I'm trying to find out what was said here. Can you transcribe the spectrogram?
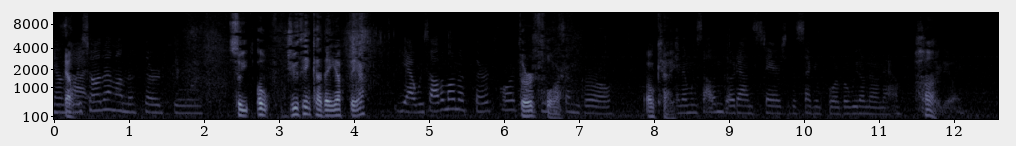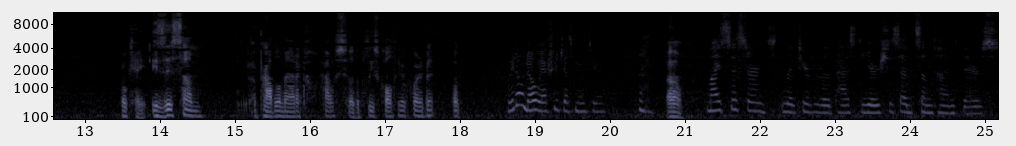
Yeah, we saw them on the third floor. So, you- oh, do you think are they up there? Yeah, we saw them on the third floor. Third talking to floor. Some girl, Okay. and then we saw them go downstairs to the second floor, but we don't know now Huh. what they're doing. Okay. Is this um a problematic house? Are the police called here quite a bit? Oh. We don't know. We actually just moved here. Oh. My sister's lived here for the past year. She said sometimes there's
